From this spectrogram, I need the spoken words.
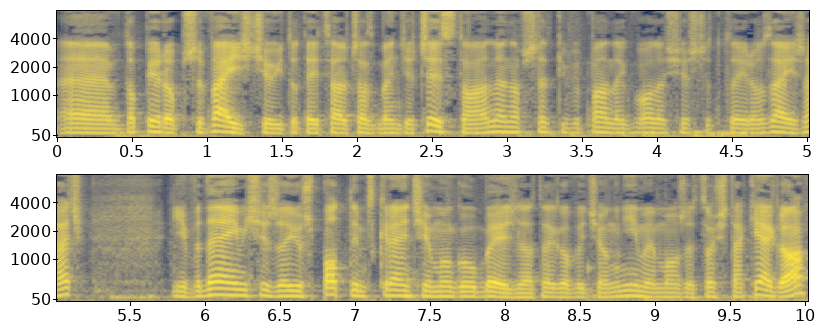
e, dopiero przy wejściu i tutaj cały czas będzie czysto, ale na wszelki wypadek wolę się jeszcze tutaj rozejrzeć. I wydaje mi się, że już po tym skręcie mogą być, dlatego wyciągnijmy może coś takiego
